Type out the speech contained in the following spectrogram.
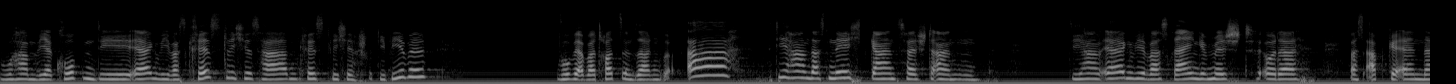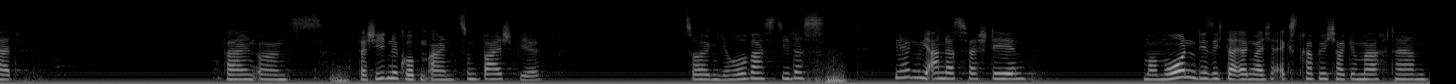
Wo haben wir Gruppen, die irgendwie was Christliches haben, christliche, die Bibel, wo wir aber trotzdem sagen so, ah, die haben das nicht ganz verstanden. Die haben irgendwie was reingemischt oder was abgeändert. Fallen uns verschiedene Gruppen ein, zum Beispiel Zeugen Jehovas, die das irgendwie anders verstehen, Mormonen, die sich da irgendwelche Extrabücher gemacht haben.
